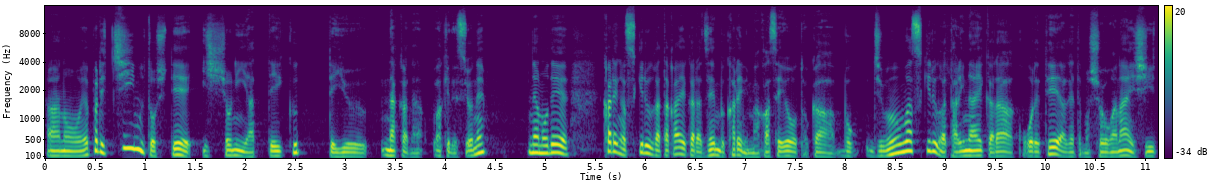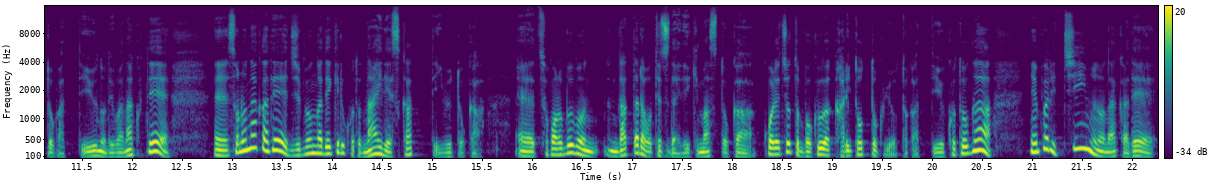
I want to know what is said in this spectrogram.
あのやっぱりチームとして一緒にやっていくっていう中なわけですよね。なので彼がスキルが高いから全部彼に任せようとか僕自分はスキルが足りないからここで手を挙げてもしょうがないしとかっていうのではなくて、えその中で自分ができることないですかっていうとか、えそこの部分だったらお手伝いできますとかこれちょっと僕が刈り取っとくよとかっていうことがやっぱりチームの中で、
